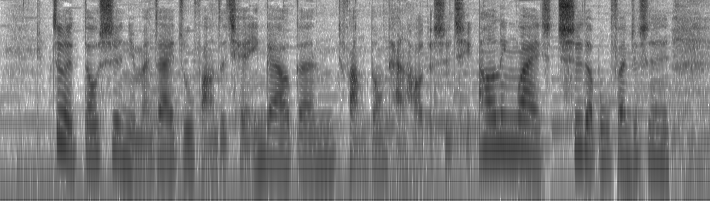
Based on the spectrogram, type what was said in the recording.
这都是你们在租房子前应该要跟房东谈好的事情。然后另外吃的部分就是。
